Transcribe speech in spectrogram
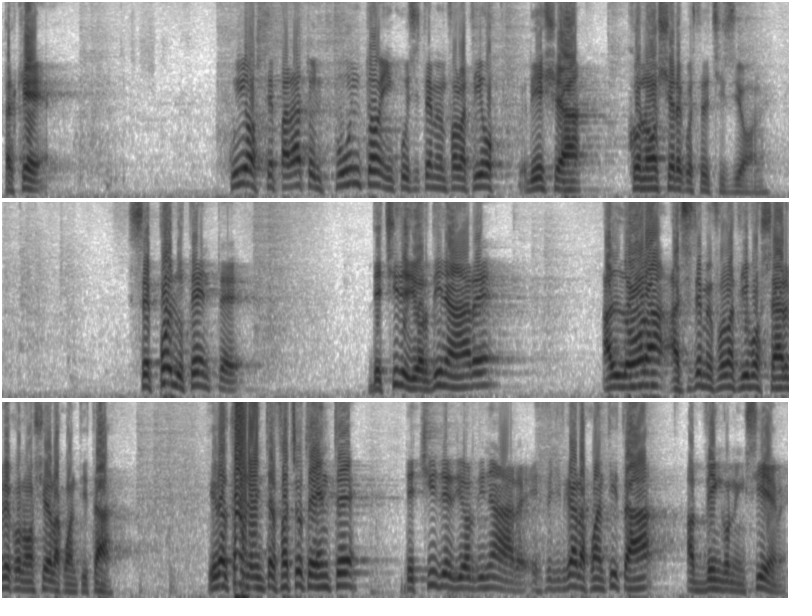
perché qui ho separato il punto in cui il sistema informativo riesce a conoscere questa decisione. Se poi l'utente decide di ordinare, allora al sistema informativo serve conoscere la quantità, in realtà nell'interfaccia utente decidere di ordinare e specificare la quantità avvengono insieme.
